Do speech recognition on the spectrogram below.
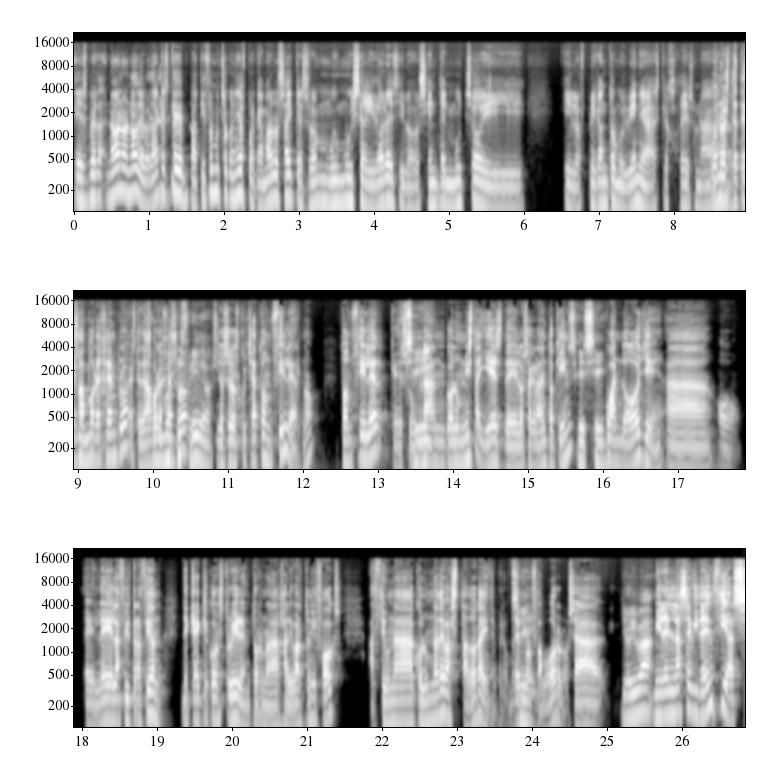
Es verdad, no, no, no, de verdad que es que empatizo mucho con ellos porque además los hay que son muy, muy seguidores y lo sienten mucho y, y lo explican todo muy bien. Y la verdad es que, joder, es una. Bueno, este tema, son- por ejemplo, este tema, por ejemplo, yo se lo escuché a Tom Ziller, ¿no? Tom Ziller, que es un Sí. gran columnista y es de los Sacramento Kings, Sí, sí. cuando oye a- o eh, lee la filtración de que hay que construir en torno a Halliburton y Fox, hace una columna devastadora. Dice, pero hombre, por favor, o sea, Yo iba. miren las evidencias.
